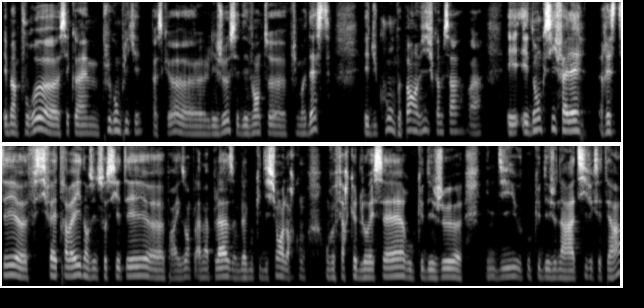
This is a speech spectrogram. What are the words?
et ben pour eux euh, c'est quand même plus compliqué parce que euh, les jeux c'est des ventes euh, plus modestes et du coup on peut pas en vivre comme ça. Voilà. Et, et donc s'il fallait rester, euh, s'il fallait travailler dans une société, euh, par exemple à ma place, Black Book Edition, alors qu'on on veut faire que de l'OSR ou que des jeux indie ou que des jeux narratifs, etc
